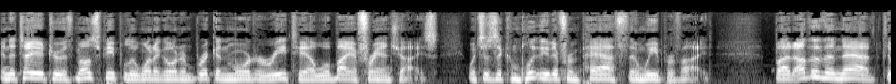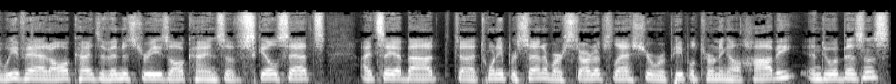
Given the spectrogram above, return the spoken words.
And to tell you the truth, most people who want to go into brick and mortar retail will buy a franchise, which is a completely different path than we provide. But other than that, we've had all kinds of industries, all kinds of skill sets. I'd say about uh, 20% of our startups last year were people turning a hobby into a business.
